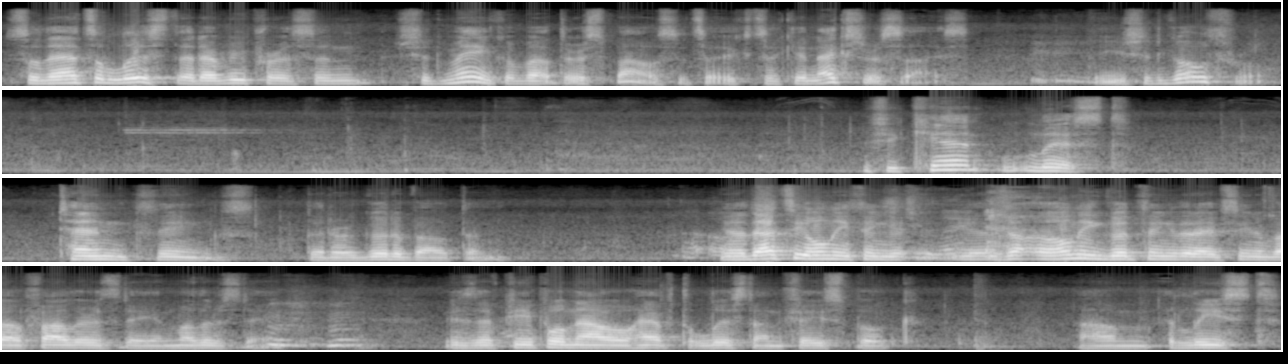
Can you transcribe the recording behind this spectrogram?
so that's a list that every person should make about their spouse. It's, a, it's like an exercise that you should go through. If you can't list 10 things that are good about them, you know, that's the only thing, It's too late. you know, the only good thing that I've seen about Father's Day and Mother's Day is that people now have to list on Facebook um, at least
